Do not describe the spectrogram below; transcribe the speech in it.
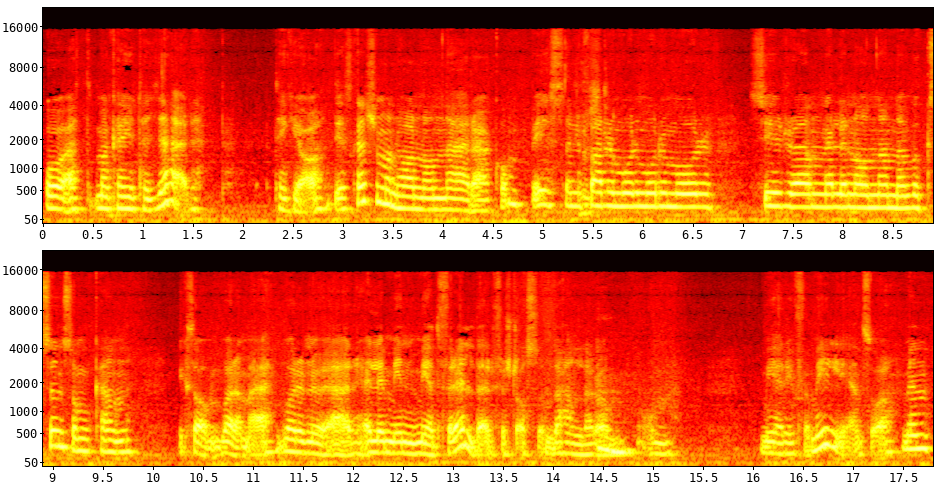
Och att man kan ju ta hjälp. tänker jag. Dels kanske man har någon nära kompis eller Just. farmor, mormor, syrran eller någon annan vuxen som kan liksom vara med. Vad det nu är. Eller min medförälder förstås om det handlar om, Mm. om mer i familjen. Så. Men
